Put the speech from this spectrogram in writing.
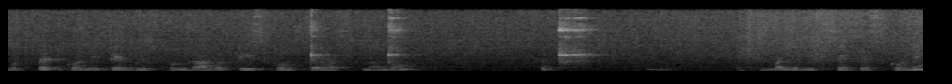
గుర్తుపెట్టుకొని టేబుల్ స్పూన్ కాదు టీ స్పూన్స్ వేస్తున్నాను. మళ్ళీ మిక్స్ చేసేసుకొని.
